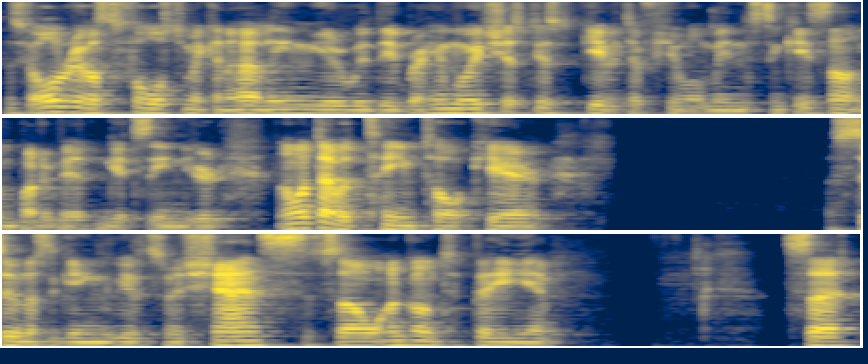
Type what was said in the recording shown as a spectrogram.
Since we already was forced to make an early in with Ibrahimovic, just just give it a few more minutes in case somebody gets injured. I want to have a team talk here as soon as the game gives me a chance. So I'm going to be uh, set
